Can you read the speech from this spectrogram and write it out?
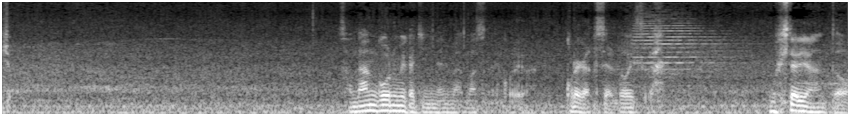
いしょ。さあ何ゴール目か気になりますねこれがこれが強いロイスがムヒタリアンと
